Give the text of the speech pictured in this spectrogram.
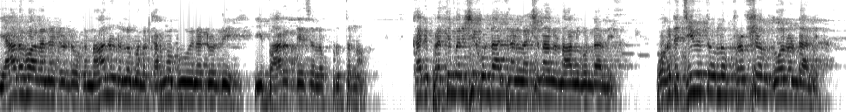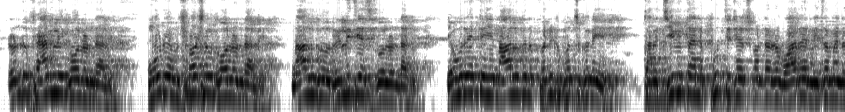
ఏడవాలనేటువంటి ఒక నానుడిలో మన కర్మభూమి అయినటువంటి ఈ భారతదేశంలో పుడుతున్నాం. కానీ ప్రతి మనిషికి ఉండాల్సిన లక్షణాలు నాలుగు ఉండాలి. ఒకటి జీవితంలో ప్రొఫెషనల్ గోల్ ఉండాలి. రెండు ఫ్యామిలీ గోల్ ఉండాలి. మూడు సోషల్ గోల్ ఉండాలి. నాలుగు రిలీజియస్ గోల్ ఉండాలి. ఎవరైతే ఈ నాలుగును పుచ్చుకొని తన జీవితాన్ని పూర్తి చేసుకుంటారో వారే నిజమైన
